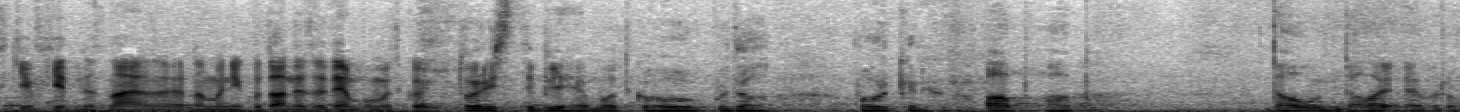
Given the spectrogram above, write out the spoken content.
Такий вхід, не знаю, наверное, ми нікуди не зайдемо, бо ми такий туристи бігаємо, такого, куди? Паркінг, ап, ап. Даун, давай евро.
